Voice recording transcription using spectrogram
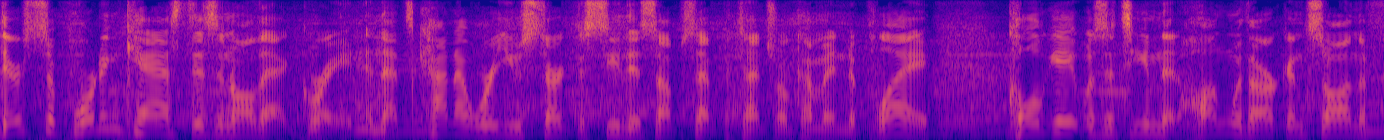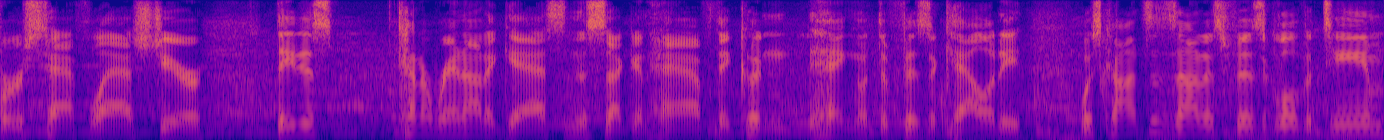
their supporting cast isn't all that great. And that's kind of where you start to see this upset potential come into play. Colgate was a team that hung with Arkansas in the first half last year. They just kind of ran out of gas in the second half. They couldn't hang with the physicality. Wisconsin's not as physical of a team.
